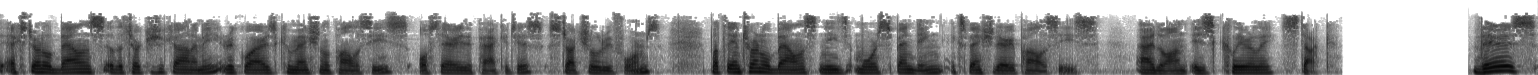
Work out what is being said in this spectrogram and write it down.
The external balance of the Turkish economy requires conventional policies, austerity packages, structural reforms, but the internal balance needs more spending, expansionary policies. Erdogan is clearly stuck. There is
